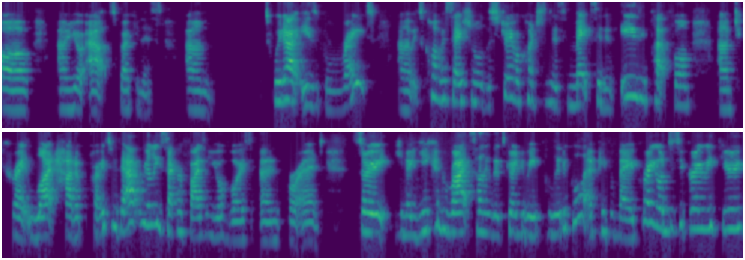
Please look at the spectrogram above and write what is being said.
of um, your outspokenness? Um, Twitter is great. Um, it's conversational. The stream of consciousness makes it an easy platform um, to create light-hearted posts without really sacrificing your voice and brand. So, you know, you can write something that's going to be political and people may agree or disagree with you.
